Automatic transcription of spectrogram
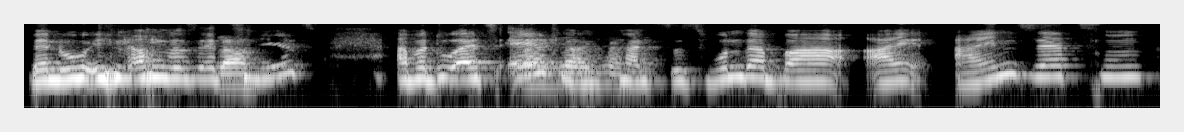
wenn du ihnen irgendwas erzählst, Klar. aber du als Eltern kannst es wunderbar einsetzen,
